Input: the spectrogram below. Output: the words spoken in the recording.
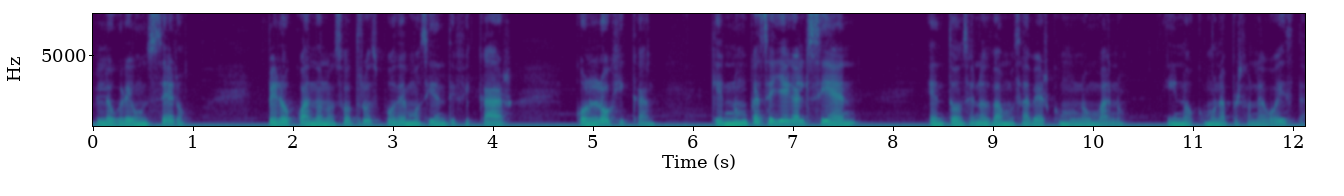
logré un 0. Pero cuando nosotros podemos identificar con lógica que nunca se llega al 100, entonces nos vamos a ver como un humano y no como una persona egoísta.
